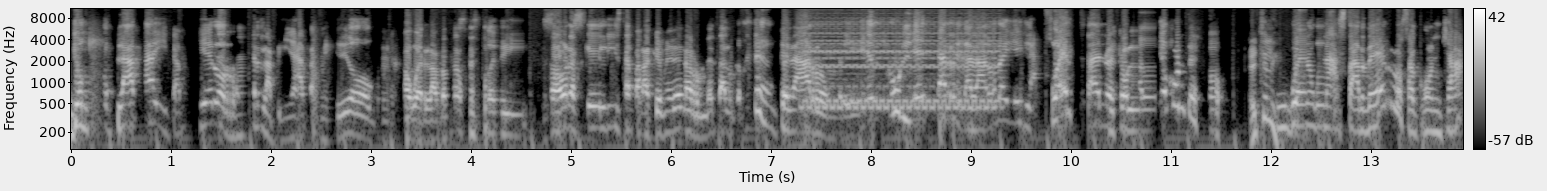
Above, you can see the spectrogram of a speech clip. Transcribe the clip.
yo quiero plata y también quiero romper la piñata, mi querido Howard. La verdad es que estoy, pues ahora es que lista para que me dé la ruleta, lo que me tengo que dar, hombre. Es ruleta regaladora y la suerte está de nuestro lado. Yo contesto. Échale. Bueno, buenas tardes, Rosa Concha.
